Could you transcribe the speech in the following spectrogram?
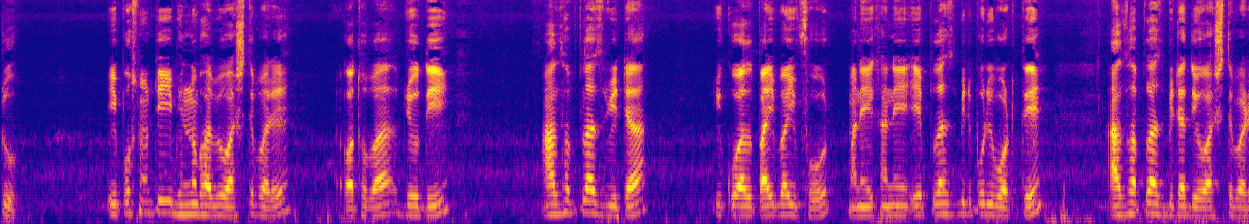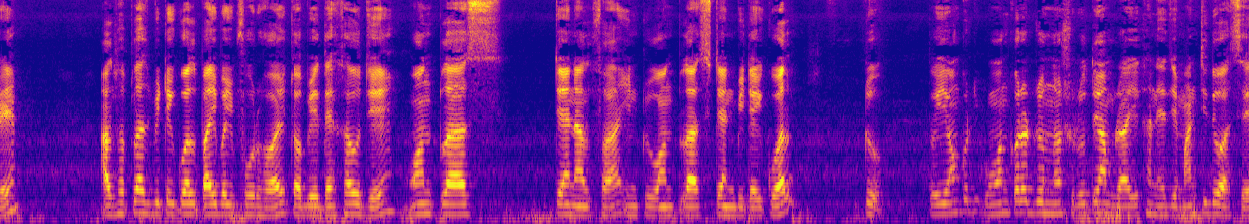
two. এই প্রশ্নটি ভিন্নভাবেও আসতে পারে, অথবা যদি alpha plus beta equal pi by four মানে এখানে এ প্লাস বির পরিবর্তে আলফা প্লাস বিটা দিয়েও আসতে পারে। Alpha plus beta equal pi by four হয়, তবে দেখাও যে one plus ten alpha into one plus ten beta equal two. তো এই অঙ্কটি প্রমাণ করার জন্য শুরুতে আমরা এখানে যে মানটি দেওয়া আছে,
